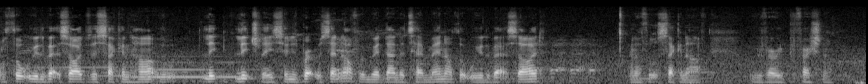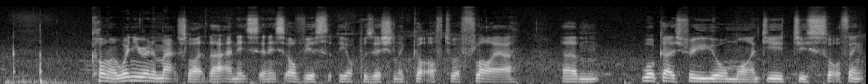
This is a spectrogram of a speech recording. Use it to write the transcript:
I thought we were the better side for the second half. Literally, as soon as Brett was sent off, and we went down to 10 men. I thought we were the better side. And I thought second half, we were very professional. Connor, when you're in a match like that and it's and it's obvious that the opposition have got off to a flyer, um, what goes through your mind? Do you do you sort of think,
